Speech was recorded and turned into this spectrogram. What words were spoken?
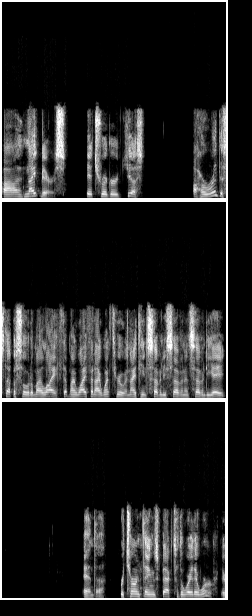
uh, nightmares. It triggered just a horrendous episode of my life that my wife and I went through in 1977 and 78, and uh, returned things back to the way they were. They,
